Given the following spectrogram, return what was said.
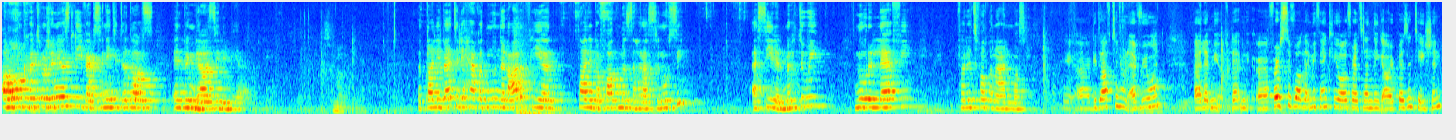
among heterogeneously vaccinated adults in Benghazi, Libya. الطالبات اللي حيقدموا لنا العرض هي طالبة فاطمة الزهراء السنوسي أسيل المهدوي نور اللافي فليتفضل على المسرح. Okay, uh, good afternoon everyone. Uh, let me, let me uh, first of all, let me thank you all for attending our presentation.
